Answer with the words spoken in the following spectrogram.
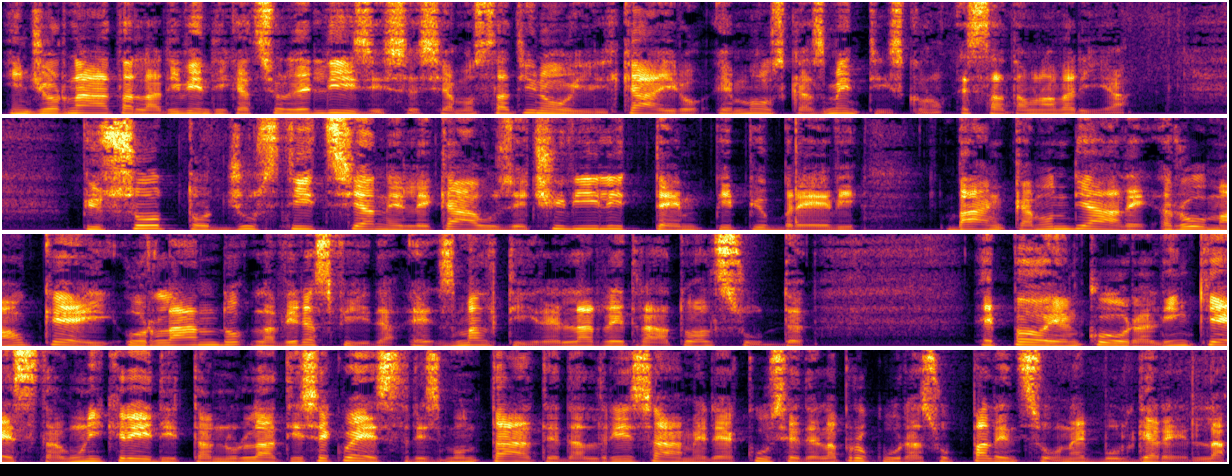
In giornata la rivendicazione dell'ISIS, siamo stati noi, il Cairo e Mosca smentiscono, è stata un'avaria. Più sotto, giustizia nelle cause civili, tempi più brevi. Banca Mondiale, Roma ok, Orlando, la vera sfida è smaltire l'arretrato al sud. E poi ancora l'inchiesta Unicredit annullati i sequestri, smontate dal riesame le accuse della Procura su Palenzona e Bulgarella.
